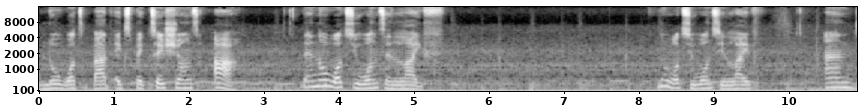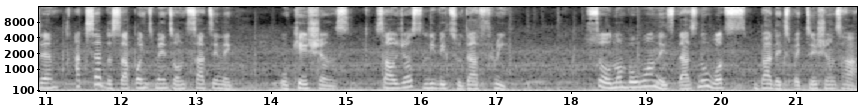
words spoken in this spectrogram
know what bad expectations are. Then know what you want in life. Know what you want in life. And um, accept disappointment on certain occasions so I'll just leave it to that three. So number one is that know what bad expectations are.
